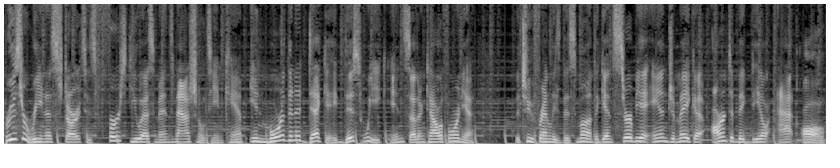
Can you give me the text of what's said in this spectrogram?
Bruce Arena starts his first U.S. men's national team camp in more than a decade this week in Southern California. The two friendlies this month against Serbia and Jamaica aren't a big deal at all,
